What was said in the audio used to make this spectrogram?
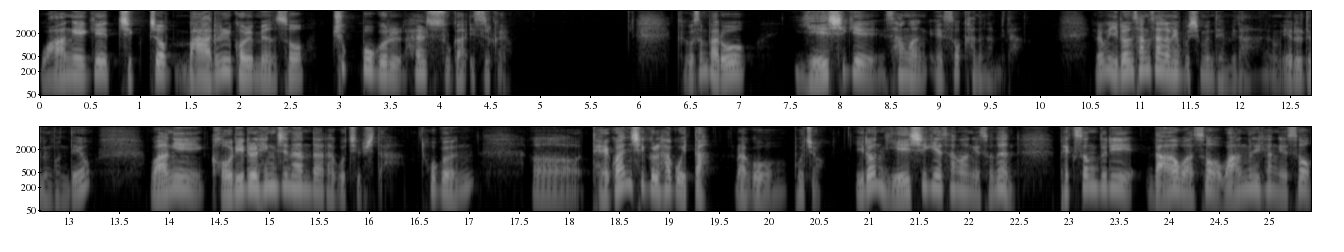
왕에게 직접 말을 걸면서 축복을 할 수가 있을까요? 그것은 바로 예식의 상황에서 가능합니다. 여러분 이런 상상을 해보시면 됩니다. 예를 드는 건데요. 왕이 거리를 행진한다라고 칩시다. 혹은 어, 대관식을 하고 있다라고 보죠. 이런 예식의 상황에서는 백성들이 나와서 왕을 향해서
